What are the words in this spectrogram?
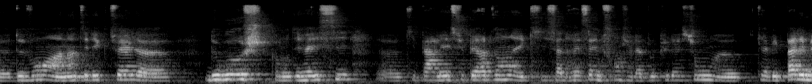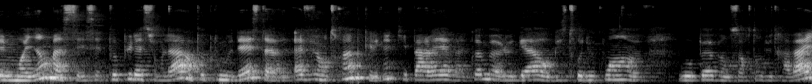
euh, devant un intellectuel euh, de gauche, comme on dirait ici, qui parlait super bien et qui s'adressait à une frange de la population qui n'avait pas les mêmes moyens, bah, c'est cette population-là, un peu plus modeste, a, vu en Trump quelqu'un qui parlait bah, comme le gars au bistrot du coin ou au pub en sortant du travail,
